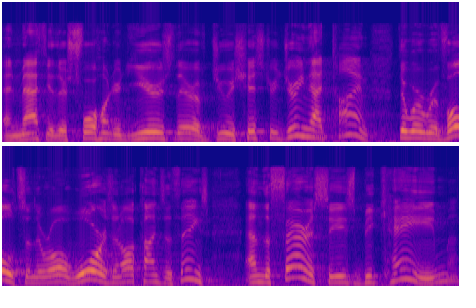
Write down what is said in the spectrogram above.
and Matthew, there's 400 years there of Jewish history. During that time, there were revolts and there were all wars and all kinds of things. And the Pharisees became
